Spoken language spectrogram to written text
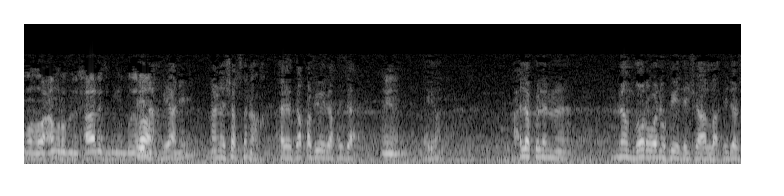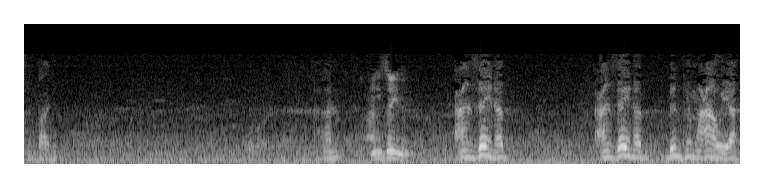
وهو عمرو بن الحارث بن ضرار نعم يعني معنى شخص آخر. هذا ثقفي واذا خزاعي. اي نعم. أيوه. على كل ننظر ونفيد إن شاء الله في درس قادم. عن عن زينب. عن زينب عن زينب بنت معاوية.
